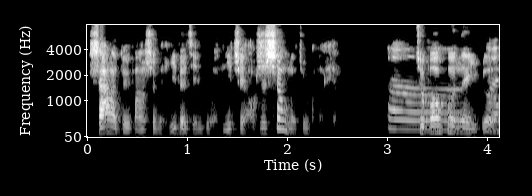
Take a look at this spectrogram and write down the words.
杀了对方是唯一的结果，你只要是胜了就可以了。呃，就包括那个，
